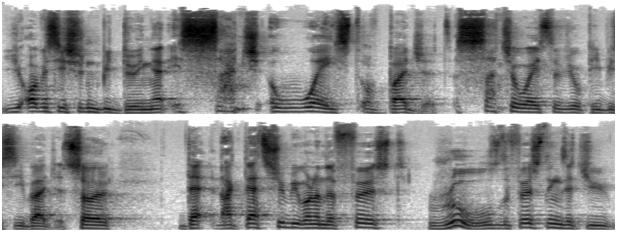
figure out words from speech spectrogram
you obviously shouldn't be doing that. It's such a waste of budget, such a waste of your PPC budget. So that like that should be one of the first rules. The first things that you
